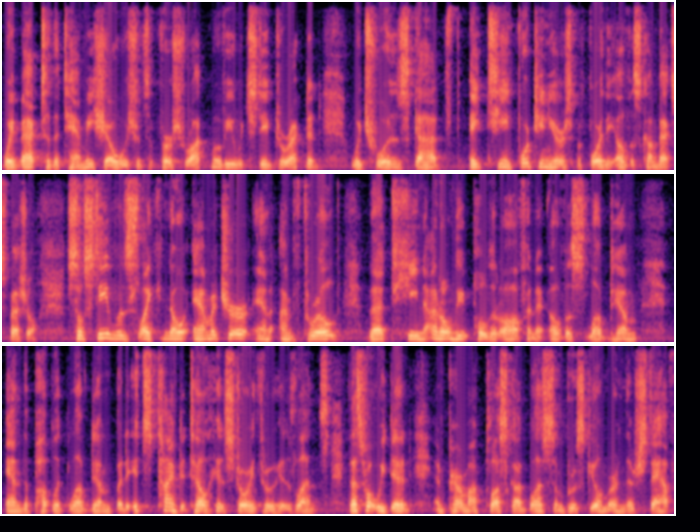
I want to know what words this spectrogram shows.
way back to the T.A.M.I. show, which was the first rock movie which Steve directed, which was, God, 18, 14 years before the Elvis comeback special. So Steve was like no amateur. And I'm thrilled that he not only pulled it off and Elvis loved him and the public loved him. But it's time to tell his story through his lens. That's what we did. And Paramount Plus, God bless them, Bruce Gillmer and their staff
